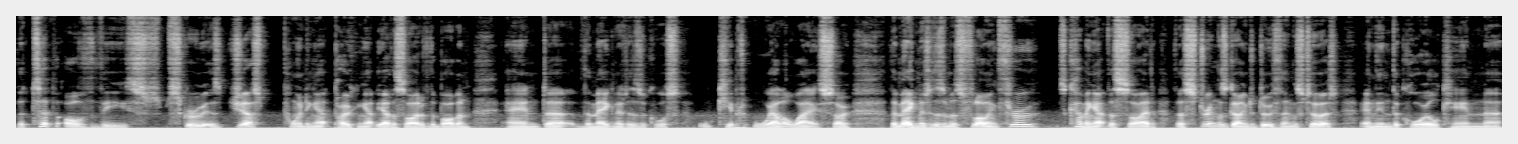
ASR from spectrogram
the tip of the screw is just pointing out, poking out the other side of the bobbin, and uh, the magnet is, of course, kept well away. So the magnetism is flowing through, it's coming out this side, the string's going to do things to it, and then the coil can uh,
